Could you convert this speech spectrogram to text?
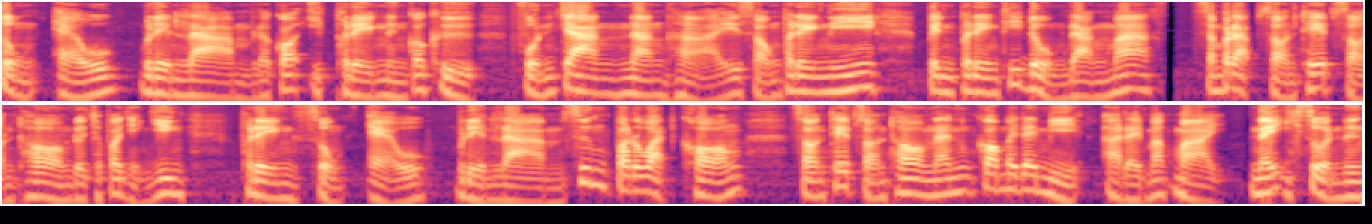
ส่งแอลเบรนลาม แล้วก็อีกเพลงหนึ่งก็คือ ฝนจางนางหายสองเพลงนี้เป็นเพลงที่โด่งดังมากสำหรับสอนเทพสอนทอง โดยเฉพาะอย่างยิ่งเพลงส่งแอล เรียนราม ซึ่งประวัติของสอนเทพสอนทองนั้นก็ไม่ได้มีอะไรมากมาย ในอีกส่วนหนึ่ง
